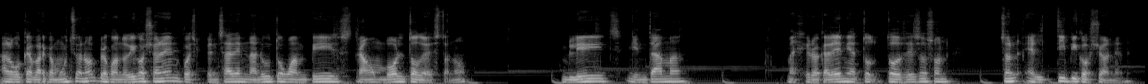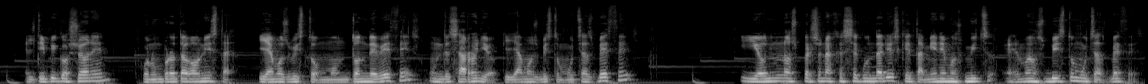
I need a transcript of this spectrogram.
algo que abarca mucho, ¿no? Pero cuando digo shonen, pues pensad en Naruto, One Piece, Dragon Ball, todo esto, ¿no? Bleach, Gintama, My Hero Academia, todos esos son, son el típico shonen. El típico shonen con un protagonista que ya hemos visto un montón de veces, un desarrollo que ya hemos visto muchas veces y unos personajes secundarios que también hemos hemos visto muchas veces.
